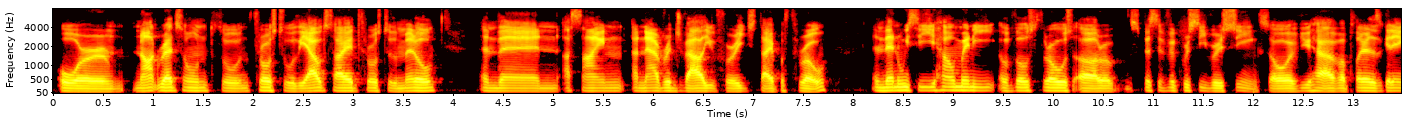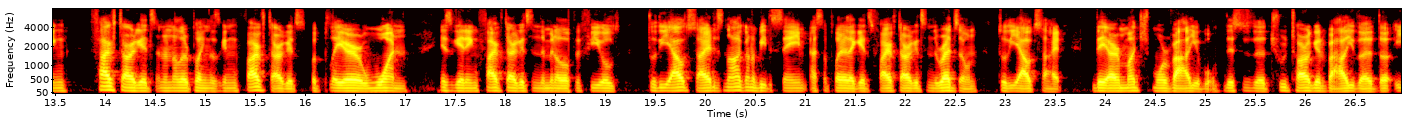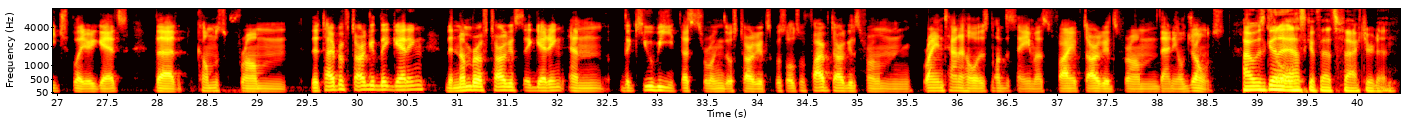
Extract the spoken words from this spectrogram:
or not red zone, so throws to the outside, throws to the middle, and then assign an average value for each type of throw and then we see how many of those throws a specific receiver is seeing. So if you have a player that's getting five targets and another player that's getting five targets, but player one is getting five targets in the middle of the field to the outside, it's not going to be the same as a player that gets five targets in the red zone to the outside. They are much more valuable. This is the true target value that the, each player gets that comes from the type of target they're getting, the number of targets they're getting, and the QB that's throwing those targets. Because also five targets from Ryan Tannehill is not the same as five targets from Daniel Jones. I was going to so, ask if that's factored in.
